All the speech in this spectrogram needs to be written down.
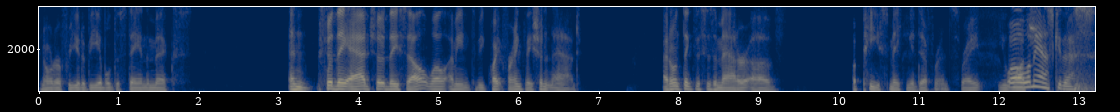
in order for you to be able to stay in the mix. And should they add? Should they sell? Well, I mean, to be quite frank, they shouldn't add. I don't think this is a matter of a piece making a difference, right? You Well, let me ask you this.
